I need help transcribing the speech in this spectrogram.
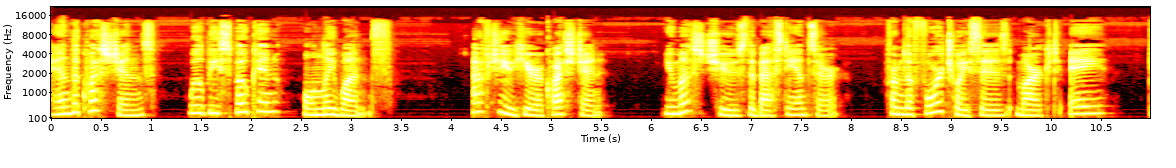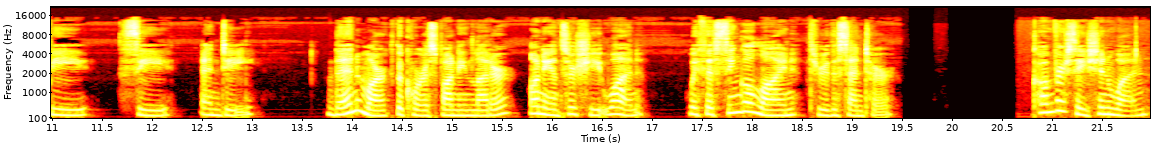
and the questions will be spoken only once. After you hear a question, you must choose the best answer from the four choices marked A, B, C, and D. Then mark the corresponding letter on answer sheet 1 with a single line through the center. Conversation 1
